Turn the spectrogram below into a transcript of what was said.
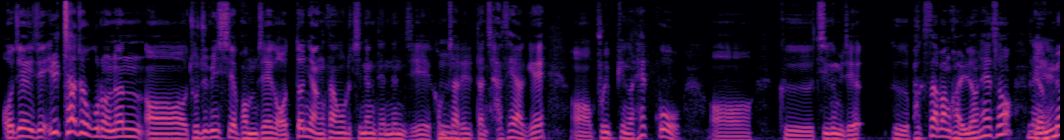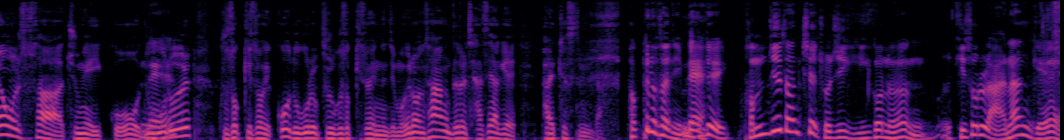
어제 이제 1차적으로는 어 조주빈 씨의 범죄가 어떤 양상으로 진행됐는지 검찰이 음. 일단 자세하게 어 브리핑을 했고 어그 지금 이제 그 박사방 관련해서 네. 몇 명을 수사 중에 있고 네. 누구를 네. 구속 기소했고 누구를 불구속 기소했는지 뭐 이런 사항들을 자세하게 밝혔습니다. 박 변호사님, 네. 근데 범죄 단체 조직 이거는 기소를 안 한 게안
